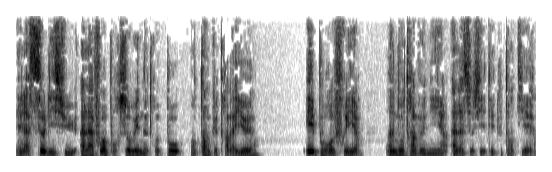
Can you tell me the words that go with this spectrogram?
est la seule issue à la fois pour sauver notre peau en tant que travailleurs et pour offrir un autre avenir à la société tout entière.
